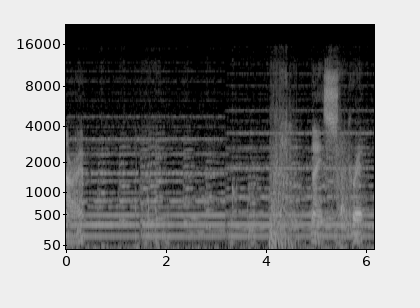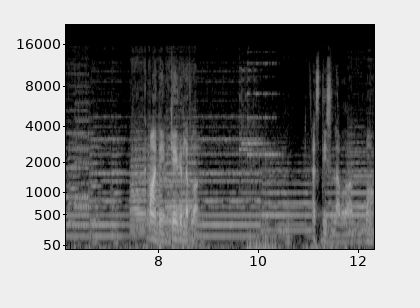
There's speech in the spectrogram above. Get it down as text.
Alright. Nice, that crit. Come on, Damien, get a good level up. That's a decent level up. Well,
